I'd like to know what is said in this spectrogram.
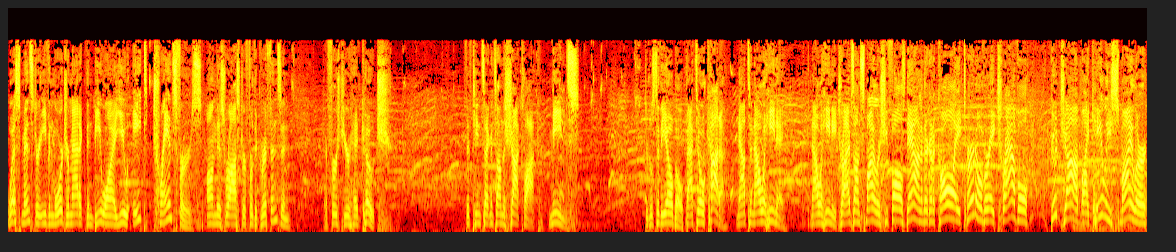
Westminster, even more dramatic than BYU. Eight transfers on this roster for the Griffins and their first year head coach. 15 seconds on the shot clock. Means Dribbles to the elbow. Back to Okada. Now to Nawahine. Nawahine drives on Smiler. She falls down, and they're going to call a turnover, a travel. Good job by Kaylee Smiler.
